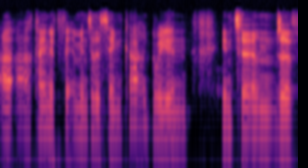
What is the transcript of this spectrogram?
I, I kind of fit him into the same category in in terms of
